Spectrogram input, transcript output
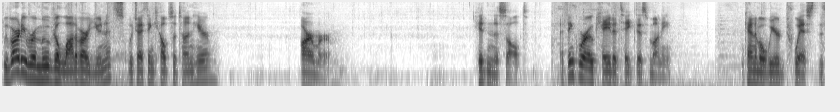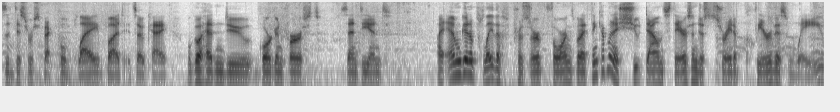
We've already removed a lot of our units, which I think helps a ton here. Armor. Hidden Assault. I think we're okay to take this money kind of a weird twist. This is a disrespectful play, but it's okay. We'll go ahead and do Gorgon first, Sentient. I am going to play the Preserved Thorns, but I think I'm going to shoot downstairs and just straight up clear this wave,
